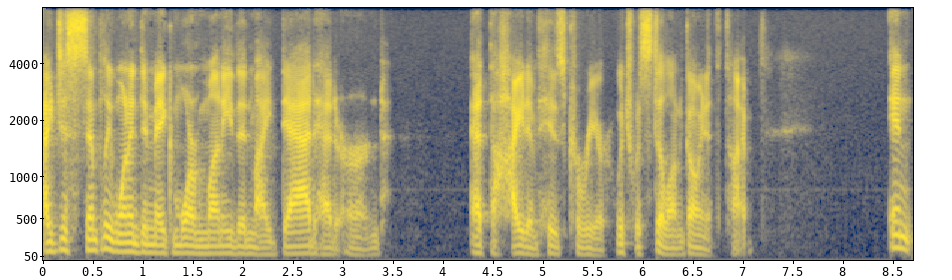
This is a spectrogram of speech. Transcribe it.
I just simply wanted to make more money than my dad had earned at the height of his career, which was still ongoing at the time. And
